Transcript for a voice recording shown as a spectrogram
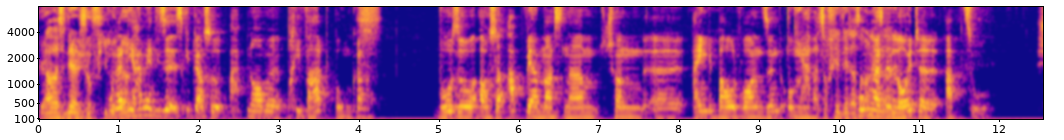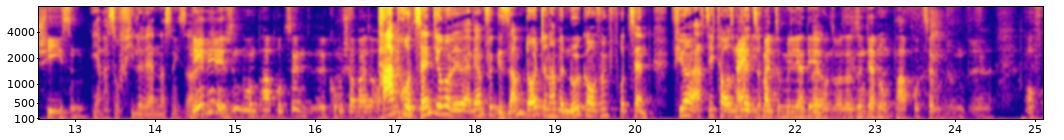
Ja, aber sind ja nicht so viele. Oder ne? die haben ja diese, es gibt ja auch so abnorme Privatbunker, wo so auch so Abwehrmaßnahmen schon äh, eingebaut worden sind, um ja, aber so viel wird das auch nicht sein. Leute abzuschießen. Ja, aber so viele werden das nicht sein. Nee, nee, es sind nur ein paar Prozent. Äh, komischerweise auch. Paar Prozent, Junge? Wir, wir haben für Gesamtdeutschland haben wir 0,5 Prozent. 480.000 Plätze. Nein, ich meine so Milliardäre ja. und so. Das sind ja nur ein paar Prozent. Und äh, Oft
